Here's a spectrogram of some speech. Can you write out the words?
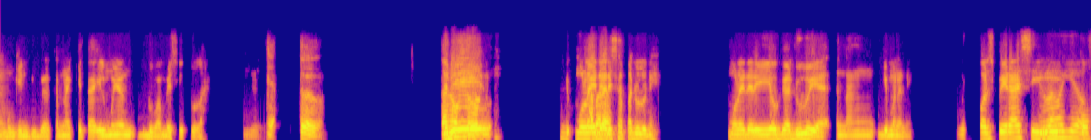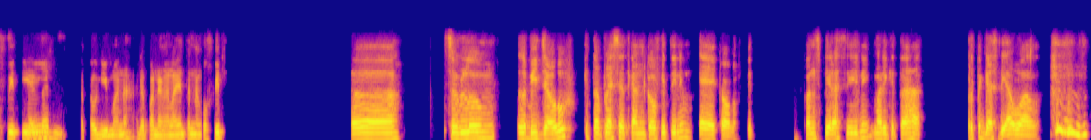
mungkin juga karena kita ilmunya belum sampai situ lah. Betul. Kan Jadi mulai Apa? dari siapa dulu nih? Mulai dari yoga dulu ya tentang gimana nih? Konspirasi lagi. COVID ini tadi. atau gimana? Ada pandangan lain tentang COVID? eh sebelum lebih jauh kita plesetkan COVID ini, eh COVID, konspirasi ini, mari kita pertegas di awal.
